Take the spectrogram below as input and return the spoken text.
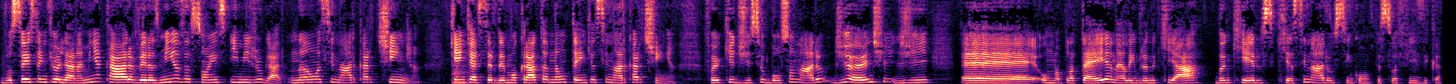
Vocês têm que olhar na minha cara, ver as minhas ações e me julgar. Não assinar cartinha. Quem hum. quer ser democrata não tem que assinar cartinha. Foi o que disse o Bolsonaro diante de é, uma plateia, né? Lembrando que há banqueiros que assinaram, sim, como pessoa física,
